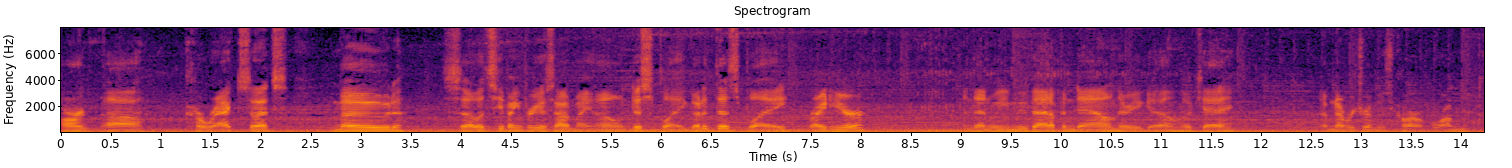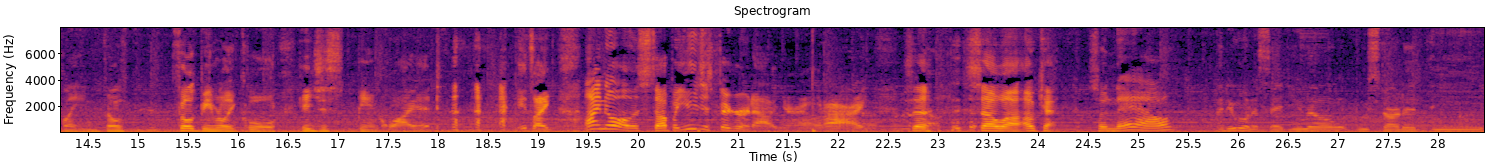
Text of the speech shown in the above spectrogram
aren't uh, correct. So that's mode. So let's see if I can figure this out on my own. Display. Go to display right here. And then we move that up and down. There you go. Okay. I've never driven this car before. I'm just playing. Phil's, Phil's being really cool. He's just being quiet. He's like, I know all this stuff, but you just figure it out on your own. All right. So, so uh, okay. So now, I do want to say, do you know who started the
